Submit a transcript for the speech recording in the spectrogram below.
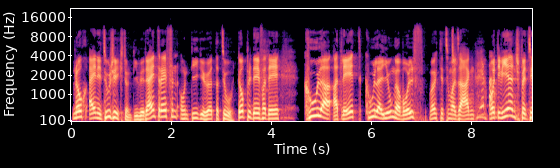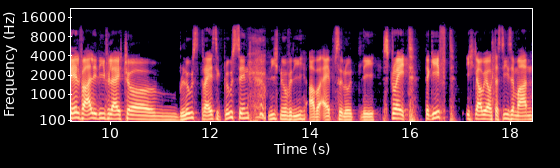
noch eine zuschickt und die wird eintreffen und die gehört dazu. Doppel-DVD, cooler Athlet, cooler junger Wolf, möchte ich jetzt mal sagen. Motivierend, speziell für alle, die vielleicht schon plus 30 plus sind. Nicht nur für die, aber absolutely straight. Der Gift. Ich glaube auch, dass dieser Mann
